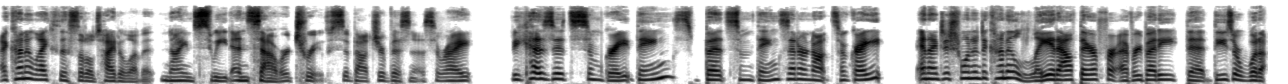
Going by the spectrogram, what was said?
I kind of liked this little title of it Nine Sweet and Sour Truths About Your Business, right? Because it's some great things, but some things that are not so great. And I just wanted to kind of lay it out there for everybody that these are what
